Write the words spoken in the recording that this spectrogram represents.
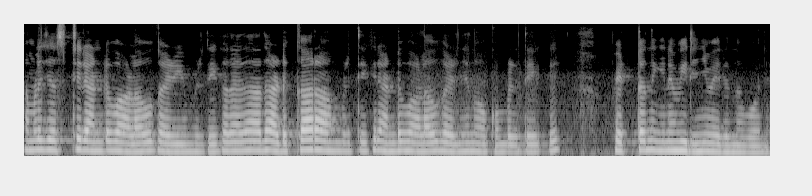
നമ്മൾ ജസ്റ്റ് രണ്ട് വളവ് കഴിയുമ്പോഴത്തേക്ക് അതായത് അത് അടുക്കാറാകുമ്പോഴത്തേക്ക് രണ്ട് വളവ് കഴിഞ്ഞ് നോക്കുമ്പോഴത്തേക്ക് പെട്ടെന്ന് ഇങ്ങനെ വിരിഞ്ഞ് വരുന്ന പോലെ.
